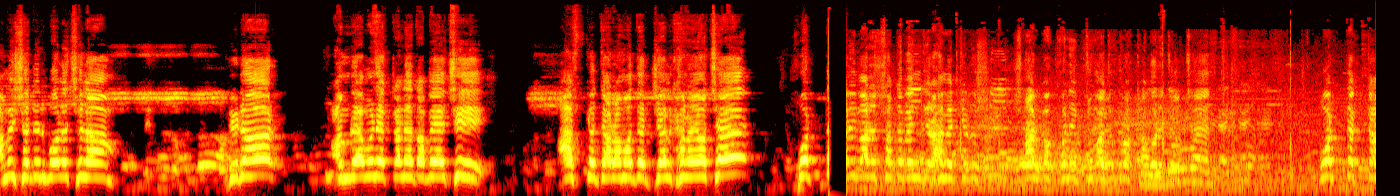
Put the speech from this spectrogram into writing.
আমি সেদিন বলেছিলাম লিডার আমরা এমন একটা নেতা পেয়েছি। আজকে যারা আমাদের জেলখানায় আছে পরিবারের সাথে বেঞ্জির আহমেদ টিটু সার্বক্ষণিক যোগাযোগ রক্ষা করে চলছেন। প্রত্যেকটা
